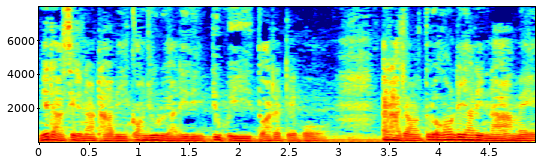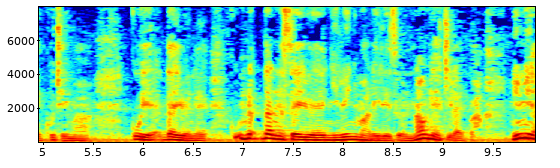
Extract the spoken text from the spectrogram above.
မေတ္တာစေတနာထားပြီးကောင်းကျိုးလိုရာလေးတွေပြုပေးသွားတတ်တယ်ပေါ့ အဲ့ဒါကြောင့်သူတော်ကောင်းတရားတွေနားမယ်ခုချိန်မှာကိုယ့်ရဲ့အသက်အရွယ်နဲ့ခုအသက်20ရွယ်ညီလေးညီမလေးတွေဆိုရင်နောက်လည်းကြည့်လိုက်ပါမိမိက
